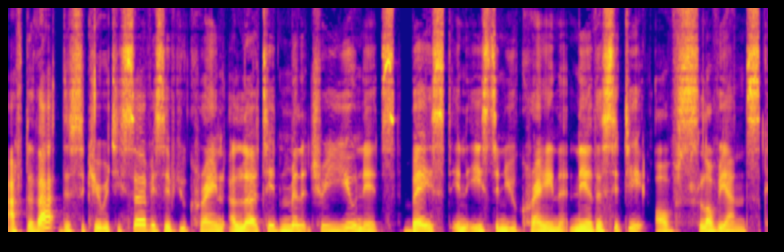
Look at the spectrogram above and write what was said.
After that, the Security Service of Ukraine alerted military units based in eastern Ukraine near the city of Slovyansk.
